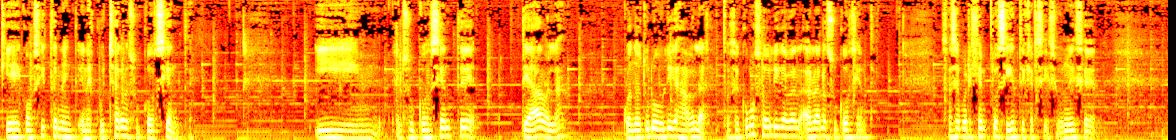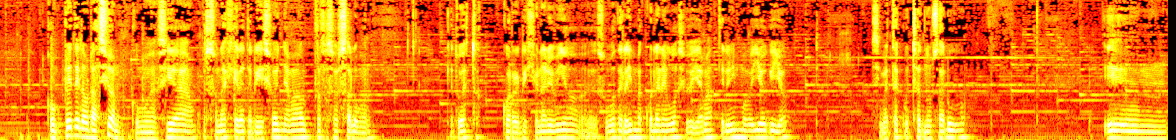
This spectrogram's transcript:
que consiste en escuchar el subconsciente. Y el subconsciente te habla cuando tú lo obligas a hablar. Entonces, ¿cómo se obliga a hablar al subconsciente? Se hace, por ejemplo, el siguiente ejercicio. Uno dice, complete la oración, como decía un personaje de la televisión llamado el profesor Salomón, que todo esto es correligionario mío, eh, somos de la misma escuela de negocios y además tiene el mismo apellido que yo. Si me está escuchando, un saludo. Eh,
